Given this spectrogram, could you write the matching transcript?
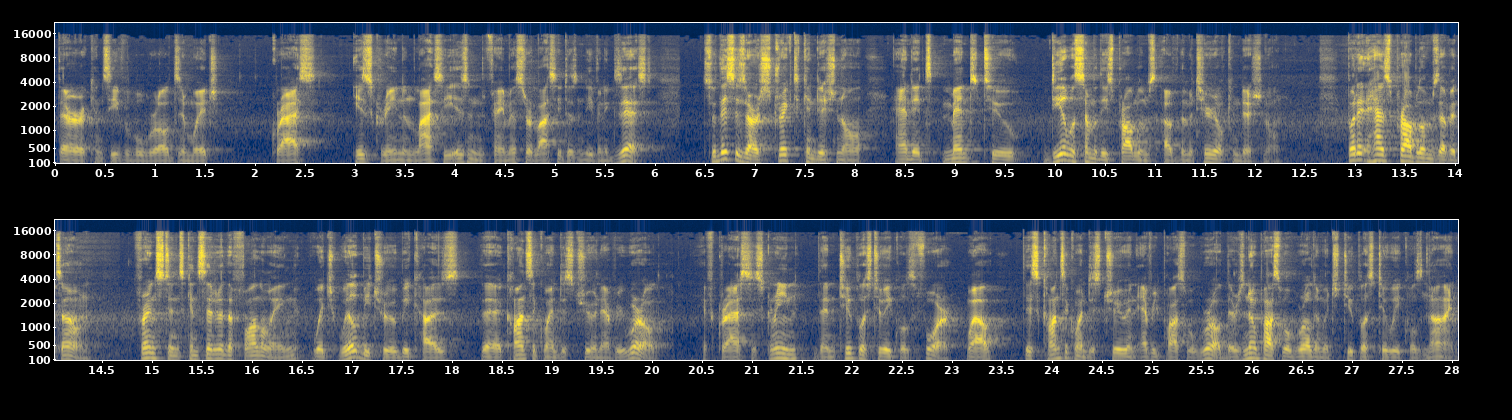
there are conceivable worlds in which grass is green and Lassie isn't famous or Lassie doesn't even exist. So this is our strict conditional, and it's meant to deal with some of these problems of the material conditional. But it has problems of its own. For instance, consider the following, which will be true because the consequent is true in every world. If grass is green, then 2 plus 2 equals 4. Well, this consequent is true in every possible world. There's no possible world in which 2 plus 2 equals 9.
